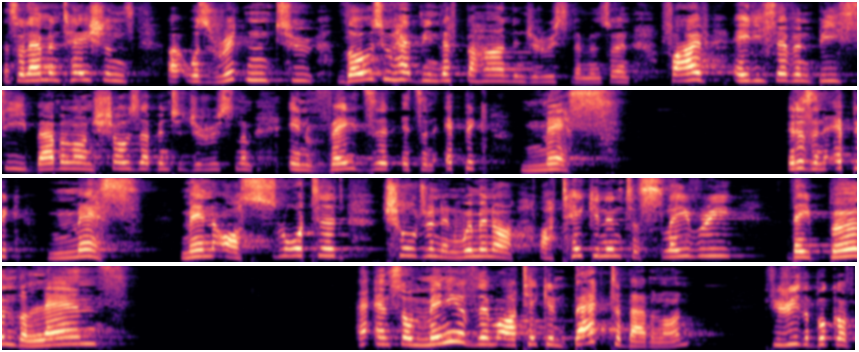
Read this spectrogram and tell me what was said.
And so Lamentations uh, was written to those who had been left behind in Jerusalem. And so in 587 BC, Babylon shows up into Jerusalem, invades it. It's an epic mess. It is an epic mess. Men are slaughtered, children and women are, are taken into slavery, they burn the lands. And so many of them are taken back to Babylon. If you read the book of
